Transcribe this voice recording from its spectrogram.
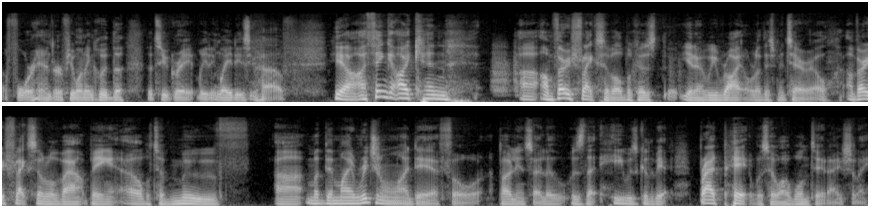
a four hander if you want to include the, the two great leading ladies you have. Yeah, I think I can. Uh, I'm very flexible because you know we write all of this material. I'm very flexible about being able to move uh, my, then my original idea for Napoleon Solo was that he was going to be Brad Pitt was who I wanted actually.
